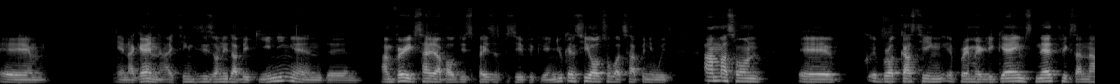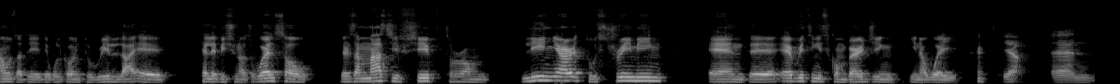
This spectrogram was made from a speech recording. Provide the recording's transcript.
Um, and again, I think this is only the beginning, and um, I'm very excited about this space specifically. And you can see also what's happening with Amazon uh, broadcasting Premier League games. Netflix announced that they, they will go into real li- uh, television as well. So there's a massive shift from linear to streaming and uh, everything is converging in a way. yeah, and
